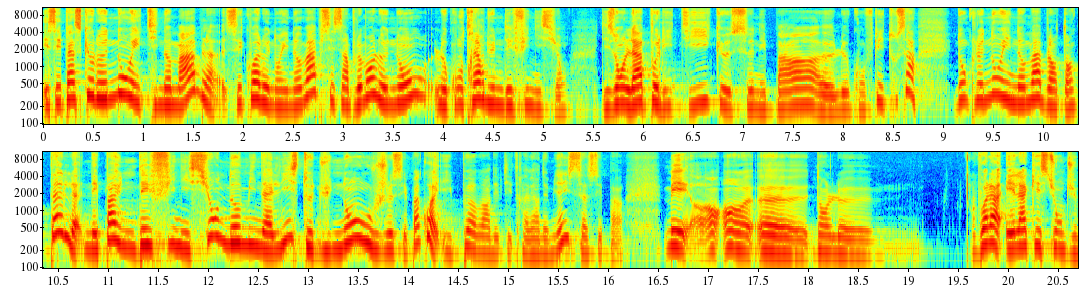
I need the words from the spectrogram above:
Et c'est parce que le nom est innommable. C'est quoi le nom innommable? C'est simplement le nom, le contraire d'une définition disons, la politique, ce n'est pas euh, le conflit, tout ça. Donc le nom innommable en tant que tel n'est pas une définition nominaliste du nom ou je ne sais pas quoi. Il peut avoir des petits travers nominalistes, ça c'est pas. Mais euh, dans le voilà, et la question du,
